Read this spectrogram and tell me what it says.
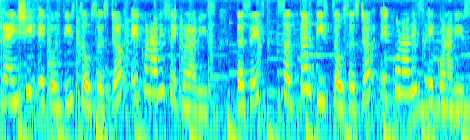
त्र्याऐंशी एकोणतीस चौसष्ट एकोणावीस एकोणावीस. तसेच सत्तर तीस चौसष्ट एकोणावीस एकोणावीस.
